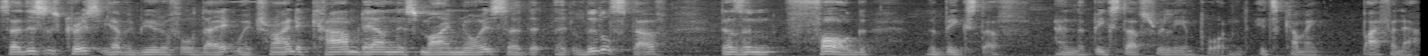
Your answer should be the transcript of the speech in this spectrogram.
So, this is Chris. You have a beautiful day. We're trying to calm down this mind noise so that the little stuff doesn't fog the big stuff. And the big stuff's really important. It's coming. Bye for now.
